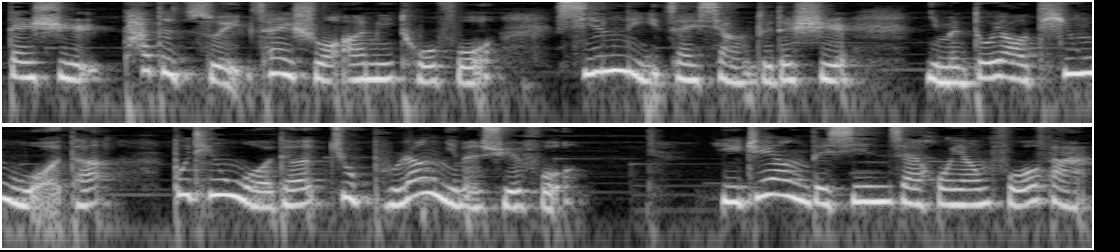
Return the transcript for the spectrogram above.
但是他的嘴在说阿弥陀佛，心里在想着的是你们都要听我的，不听我的就不让你们学佛。以这样的心在弘扬佛法，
